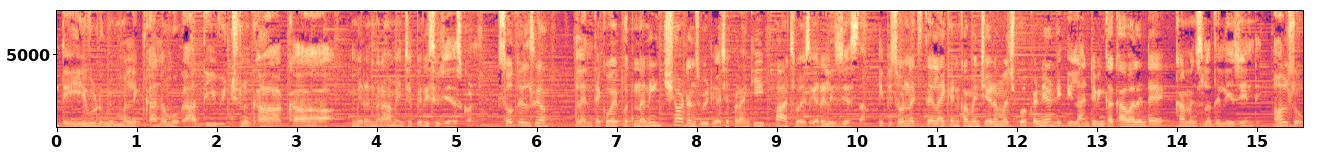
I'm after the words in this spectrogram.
దేవుడు మిమ్మల్ని ఘనముగా దీవించును కాక మీరందరూ ఆమె అని చెప్పి రిసీవ్ చేసుకోండి. సో తెలుసుగా లెంత్ ఎక్కువ అయిపోతుందని షార్ట్ అండ్ స్వీట్గా చెప్పడానికి పార్ట్స్ వైజ్గా రిలీజ్ చేస్తాం. ఎపిసోడ్ నచ్చితే లైక్ అండ్ కామెంట్ చేయడం మర్చిపోకండి అండ్ ఇలాంటివి ఇంకా కావాలంటే కామెంట్స్లో తెలియజేయండి. Also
